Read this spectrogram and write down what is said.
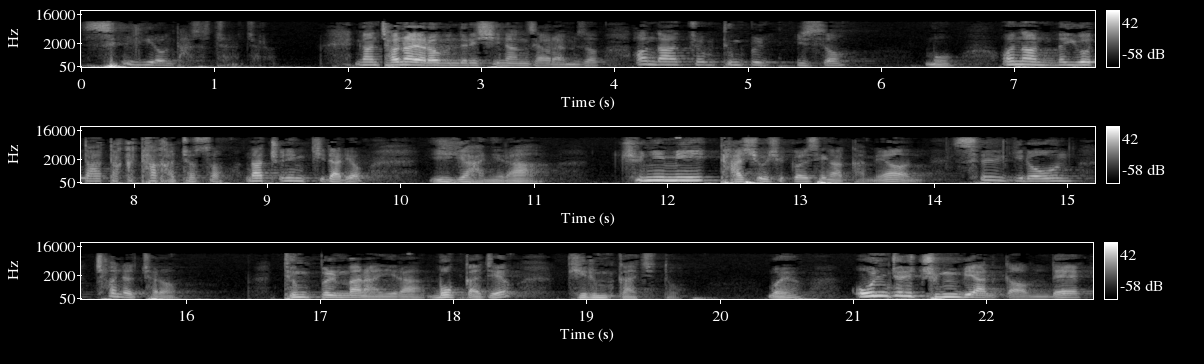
슬기로운 다섯 처녀처럼. 그러니까 저나 여러분들이 신앙생활 하면서 어, 나 좀 등불 있어. 뭐, 어, 나, 나 이거 다, 다, 다 갖췄어. 나 주님 기다려. 이게 아니라 주님이 다시 오실 걸 생각하면 슬기로운 처녀처럼 등불만 아니라 뭐까지요? 기름까지도. 뭐예요? 온전히 준비한 가운데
